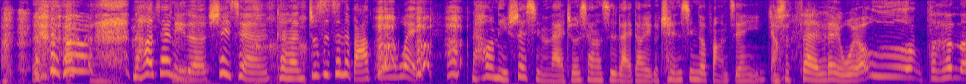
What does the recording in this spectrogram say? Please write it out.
然后在你的睡前可能就是真的把它归位，然后你睡醒来就像是来到一个全新的房间一样。就是再累，我要呃把它拿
